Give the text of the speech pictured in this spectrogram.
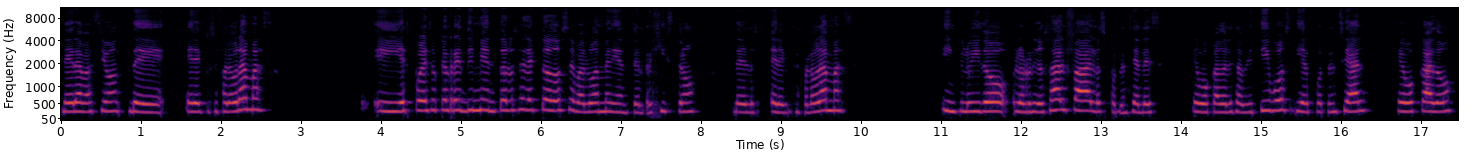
de grabación de electrocefalogramas. Y es por eso que el rendimiento de los electrodos se evalúa mediante el registro de los electrocefalogramas, incluido los ruidos alfa, los potenciales evocadores auditivos y el potencial evocado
